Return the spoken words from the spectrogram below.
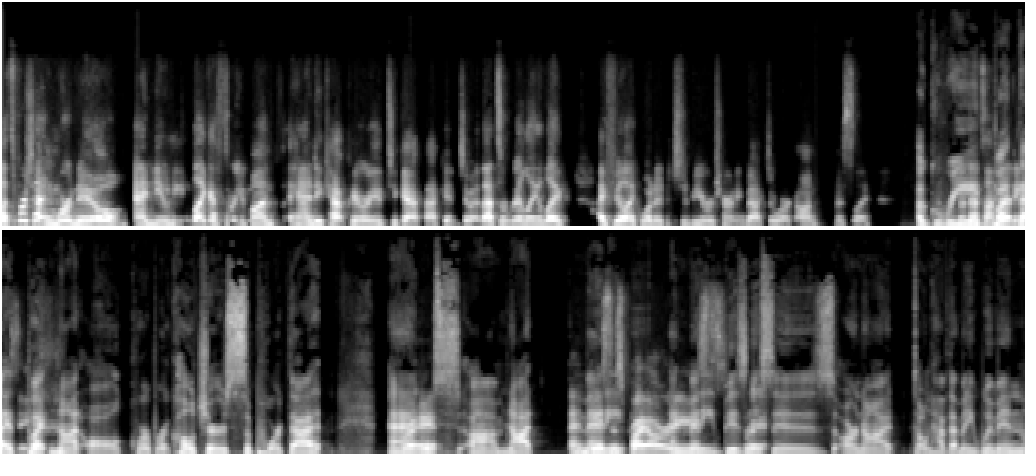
let's pretend we're new and you need like a three month handicap period to get back into it. That's really like, I feel like what it should be returning back to work, honestly. Agreed. But that's not but that, that but not all corporate cultures support that. And right. um, not and many business priorities. And many businesses right. are not don't have that many women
